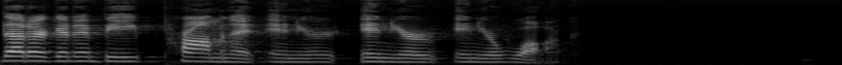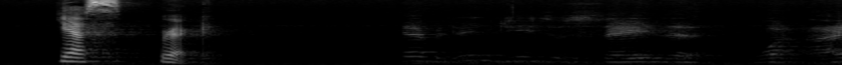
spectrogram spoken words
that are going to be prominent in your in your in your walk. Yes, Rick. Yeah, but didn't Jesus say that what I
